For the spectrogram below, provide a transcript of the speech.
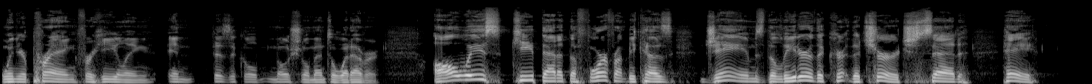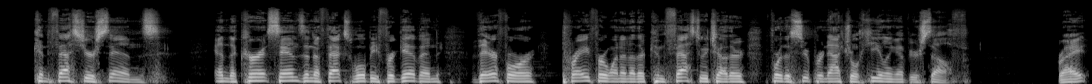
when you're praying for healing in physical, emotional, mental, whatever. Always keep that at the forefront because James, the leader of the, the church, said, Hey, confess your sins, and the current sins and effects will be forgiven. Therefore, pray for one another, confess to each other for the supernatural healing of yourself. Right?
